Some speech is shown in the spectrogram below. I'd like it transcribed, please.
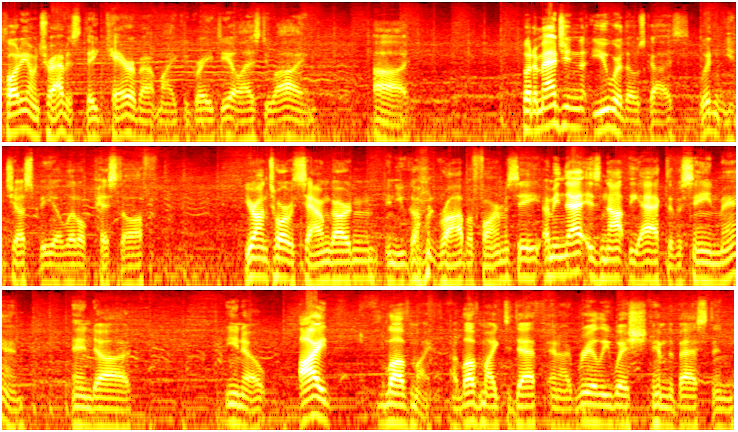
Claudio and Travis, they care about Mike a great deal, as do I. And, uh, but imagine you were those guys. Wouldn't you just be a little pissed off? You're on tour with Soundgarden and you go and rob a pharmacy. I mean, that is not the act of a sane man. And, uh, you know, I love Mike. I love Mike to death, and I really wish him the best. And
